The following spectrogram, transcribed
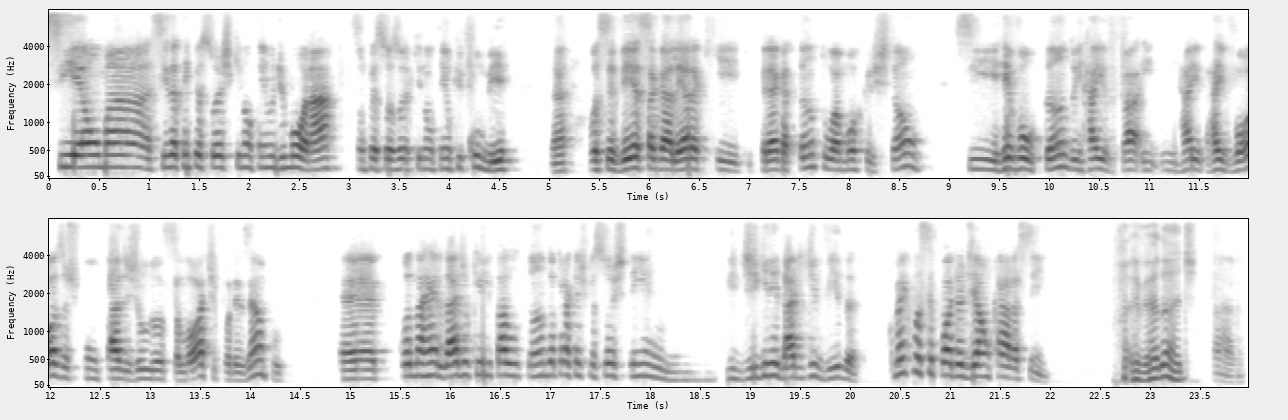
se é uma se ainda tem pessoas que não têm onde morar, são pessoas que não têm o que comer. Né? Você vê essa galera que, que prega tanto o amor cristão se revoltando, em, raiva, em raivosos com o padre Júlio Lancelotti, por exemplo, é, quando na realidade o que ele está lutando é para que as pessoas tenham dignidade de vida. Como é que você pode odiar um cara assim? É verdade. Sabe?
